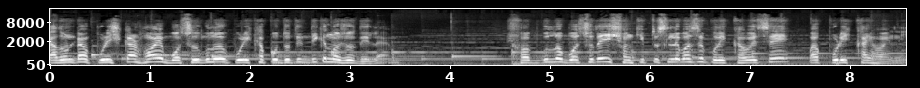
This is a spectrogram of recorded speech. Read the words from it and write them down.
কারণটা পরিষ্কার হয় বছরগুলোর পরীক্ষা পদ্ধতির দিকে নজর দিলে। সবগুলো বছরেই সংক্ষিপ্ত সিলেবাসে পরীক্ষা হয়েছে বা পরীক্ষায় হয়নি।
